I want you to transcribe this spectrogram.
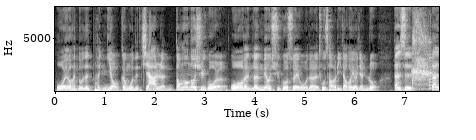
我有很多的朋友跟我的家人，东东都去过了。我本人没有去过，所以我的吐槽力道会有点弱。但是，但。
